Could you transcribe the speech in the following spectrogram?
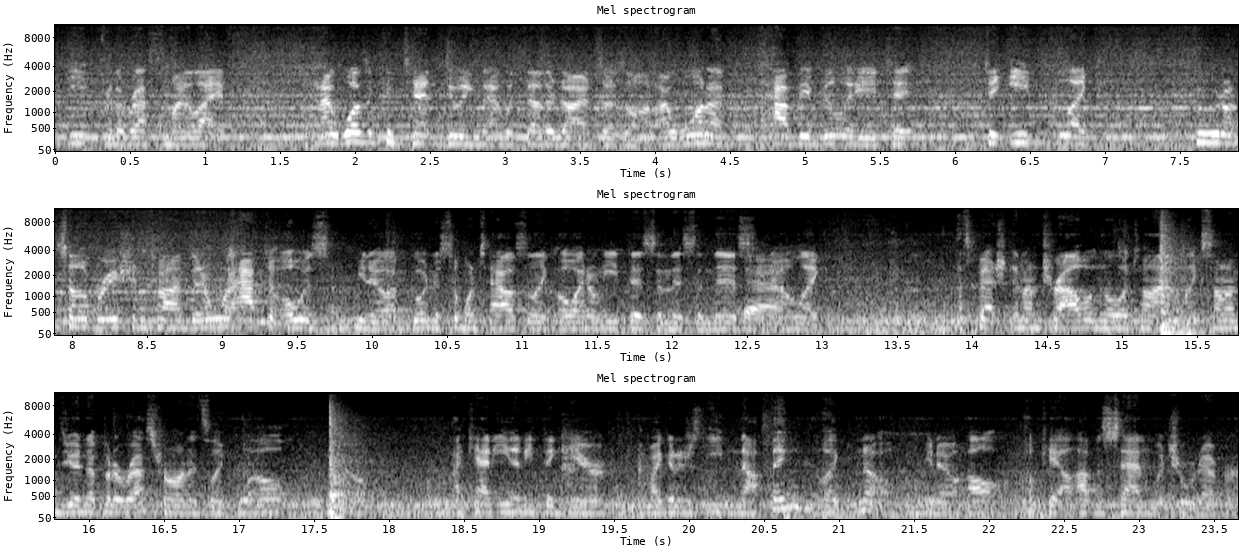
to eat for the rest of my life. And I wasn't content doing that with the other diets I was on. I want to have the ability to to eat like food on celebration times. I don't want to have to always, you know, I'm going to someone's house and like, oh, I don't eat this and this and this. Yeah. You know, like especially and I'm traveling all the time. Like sometimes you end up at a restaurant, it's like, well, you know, I can't eat anything here. Am I going to just eat nothing? Like, no. You know, I'll okay, I'll have a sandwich or whatever,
